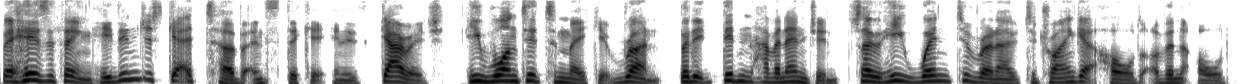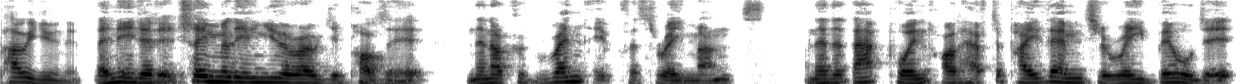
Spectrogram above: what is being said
But here's the thing he didn't just get a tub and stick it in his garage. He wanted to make it run, but it didn't have an engine. So he went to Renault to try and get hold of an old power unit. They needed a 2 million euro deposit, and then I could rent it for three months. And then at that point, I'd have to pay them to rebuild it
